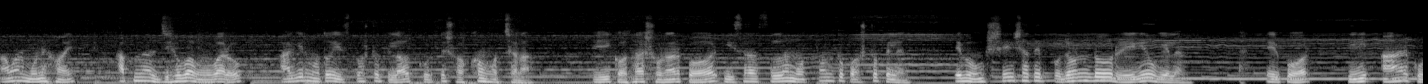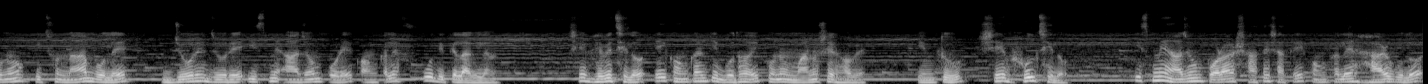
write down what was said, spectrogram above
আমার মনে হয় আপনার জিহবা মোবারক আগের মতো স্পষ্ট তিলাওয়াত করতে সক্ষম হচ্ছে না। এই কথা শোনার পর ঈসা সাল্লাম অত্যন্ত কষ্ট পেলেন এবং সেই সাথে প্রচণ্ড রেগেও গেলেন। এরপর তিনি আর কোনো কিছু না বলে জোরে জোরে ইসমে আজম পড়ে কঙ্কালে ফু দিতে লাগলেন। সে ভেবেছিল, এই কঙ্কালটি বোধহয় কোনো মানুষের হবে। কিন্তু সে ভুল ছিল। ইসমে আজম পড়ার সাথে সাথে কঙ্কালের হাড়গুলো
